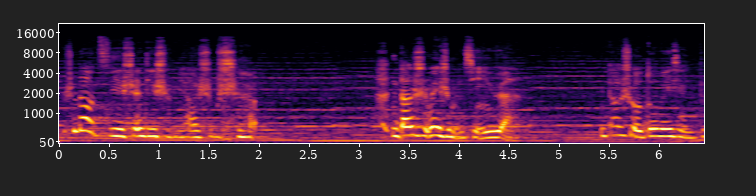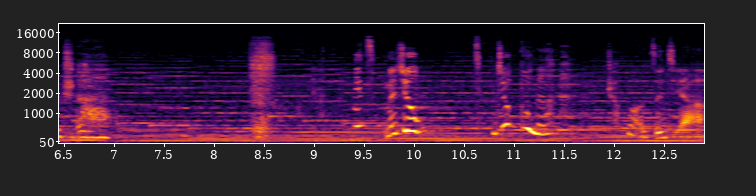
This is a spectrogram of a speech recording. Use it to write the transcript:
不知道自己身体什么样是不是？你当时为什么进医院？你当时有多危险，你不知道？你怎么就怎么就不能照顾好自己？啊！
